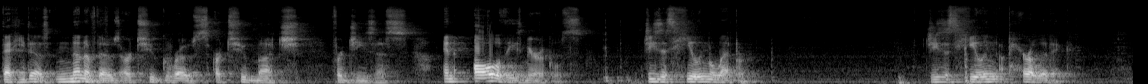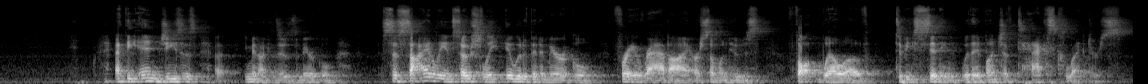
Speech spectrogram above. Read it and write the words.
that he does. None of those are too gross or too much for Jesus. And all of these miracles Jesus healing the leper, Jesus healing a paralytic. At the end, Jesus, uh, you may not consider this a miracle, societally and socially, it would have been a miracle for a rabbi or someone who's thought well of to be sitting with a bunch of tax collectors.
